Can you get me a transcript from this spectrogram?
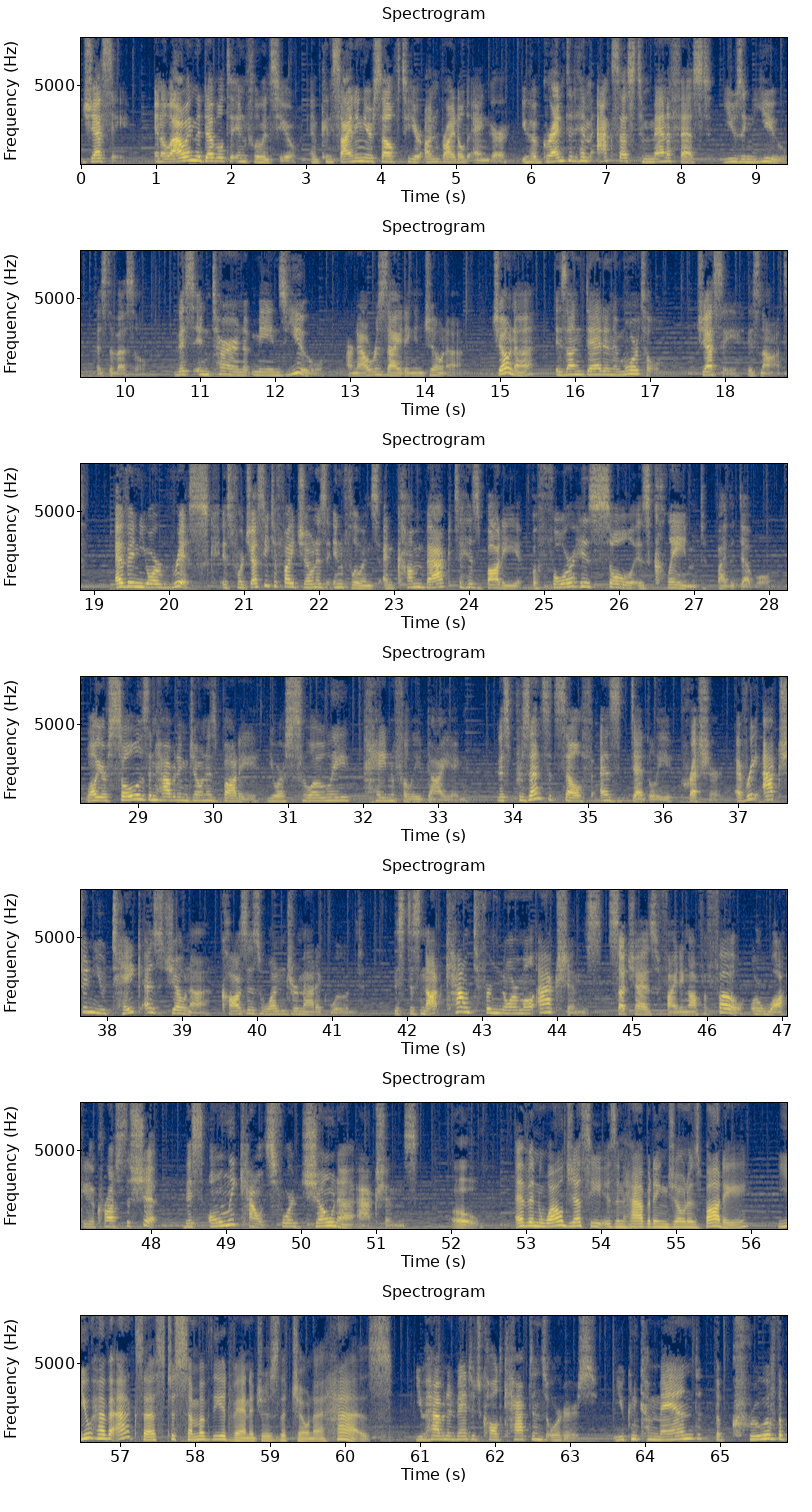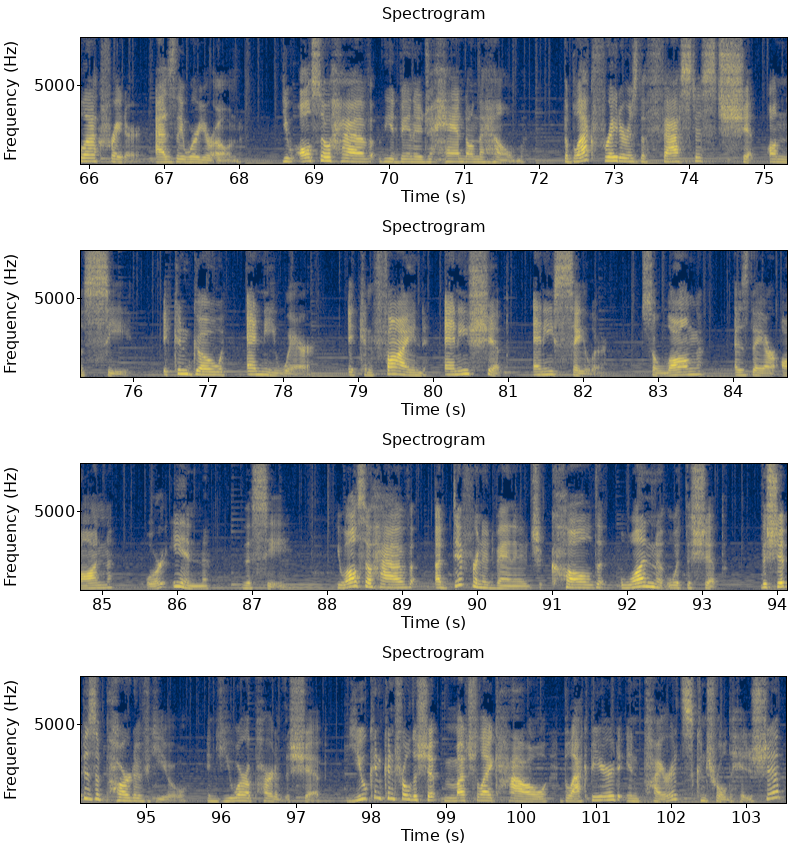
Jesse, in allowing the devil to influence you and consigning yourself to your unbridled anger, you have granted him access to manifest using you as the vessel. This in turn means you are now residing in Jonah. Jonah is undead and immortal. Jesse is not. Evan, your risk is for Jesse to fight Jonah's influence and come back to his body before his soul is claimed by the devil. While your soul is inhabiting Jonah's body, you are slowly, painfully dying. This presents itself as deadly pressure. Every action you take as Jonah causes one dramatic wound. This does not count for normal actions, such as fighting off a foe or walking across the ship. This only counts for Jonah actions. Oh. Evan, while Jesse is inhabiting Jonah's body, you have access to some of the advantages that Jonah has. You have an advantage called Captain's Orders. You can command the crew of the Black Freighter as they were your own. You also have the advantage hand on the helm. The Black Freighter is the fastest ship on the sea. It can go anywhere. It can find any ship, any sailor, so long as they are on or in the sea. You also have a different advantage called one with the ship. The ship is a part of you, and you are a part of the ship. You can control the ship much like how Blackbeard in Pirates controlled his ship.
